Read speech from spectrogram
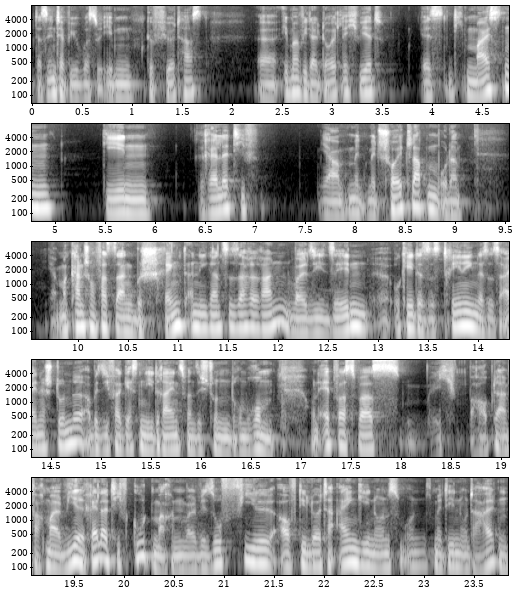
das Interview, was du eben geführt hast, äh, immer wieder deutlich wird, ist, die meisten gehen relativ ja, mit, mit Scheuklappen oder ja, man kann schon fast sagen, beschränkt an die ganze Sache ran, weil sie sehen, äh, okay, das ist Training, das ist eine Stunde, aber sie vergessen die 23 Stunden drumherum. Und etwas, was ich behaupte einfach mal, wir relativ gut machen, weil wir so viel auf die Leute eingehen und uns, uns mit denen unterhalten,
